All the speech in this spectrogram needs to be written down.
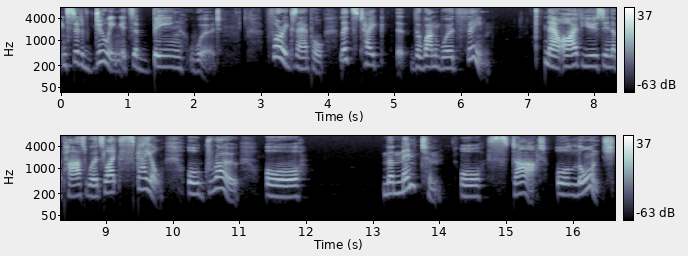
instead of doing, it's a being word. For example, let's take uh, the one word theme. Now, I've used in the past words like scale or grow or momentum or start or launch.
